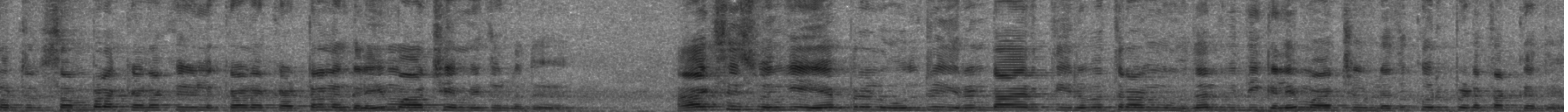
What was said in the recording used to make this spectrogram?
மற்றும் சம்பள கணக்குகளுக்கான கட்டணங்களையும் மாற்றியமைத்துள்ளது. ஆக்சிஸ் வங்கி ஏப்ரல் ஒன்று இரண்டாயிரத்தி இருபத்தி நான்கு முதல் விதிகளை மாற்றியுள்ளது குறிப்பிடத்தக்கது.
